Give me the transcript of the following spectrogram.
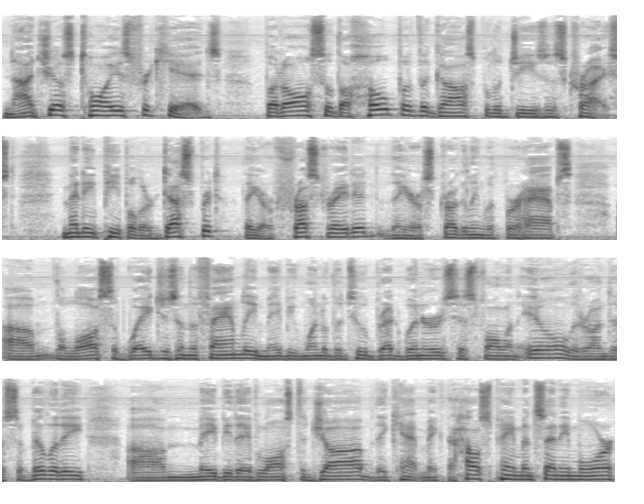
not just toys for kids, but also the hope of the gospel of Jesus Christ. Many people are desperate, they are frustrated, they are struggling with perhaps um, the loss of wages in the family. Maybe one of the two breadwinners has fallen ill, they're on disability, um, maybe they've lost a job, they can't make the house payments anymore.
